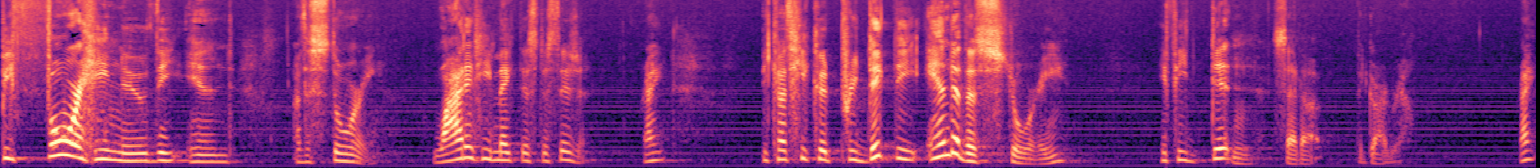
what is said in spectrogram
before he knew the end of the story. Why did he make this decision? Right? Because he could predict the end of the story if he didn't set up the guardrail. Right?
